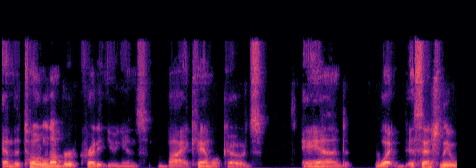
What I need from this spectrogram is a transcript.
and the total number of credit unions by camel codes. And what essentially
